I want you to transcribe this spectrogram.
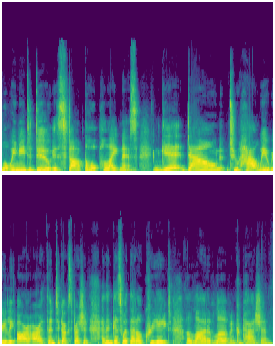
What we need to do is stop the whole politeness, get down to how we really are, our authentic expression, and then guess what? That'll create a lot of love and compassion.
